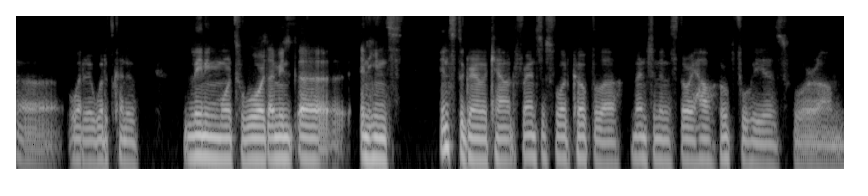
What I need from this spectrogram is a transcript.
uh what it, what it's kind of leaning more toward. I mean, uh, in his Instagram account, Francis Ford Coppola mentioned in the story how hopeful he is for um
